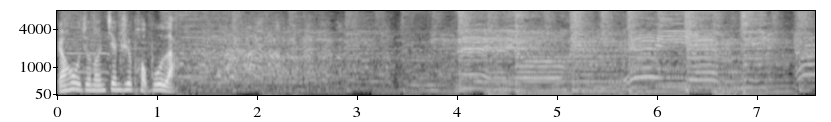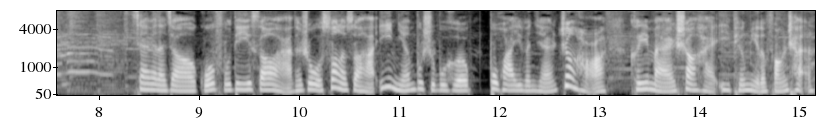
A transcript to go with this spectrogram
然后我就能坚持跑步了。呢叫国服第一骚啊，他说我算了算啊，一年不吃不喝不花一分钱，正好啊可以买上海一平米的房产。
